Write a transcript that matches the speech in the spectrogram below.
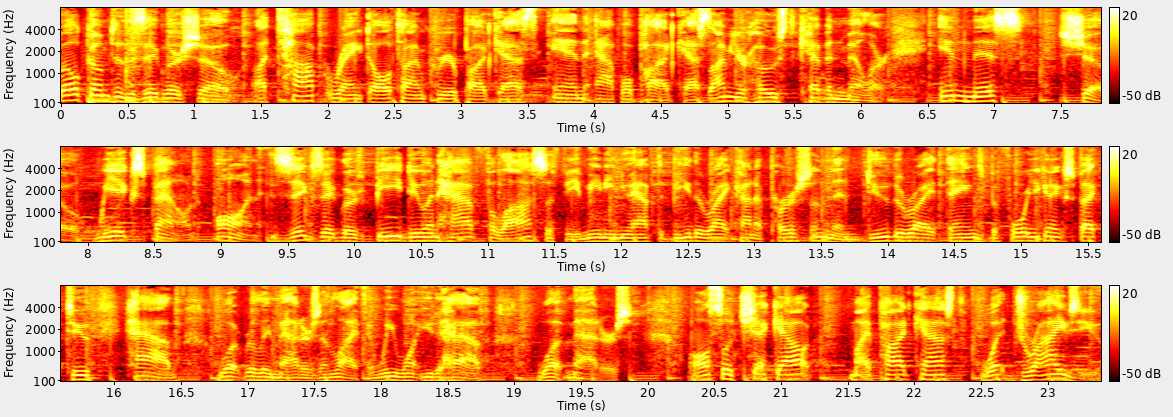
Welcome to the Ziglar Show, a top ranked all time career podcast in Apple Podcasts. I'm your host, Kevin Miller. In this show, we expound on Zig Ziglar's be, do, and have philosophy, meaning you have to be the right kind of person, then do the right things before you can expect to have what really matters in life. And we want you to have what matters. Also, check out my podcast, What Drives You,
